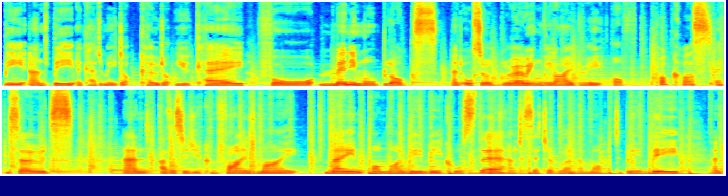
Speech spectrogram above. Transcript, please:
b&bacademy.co.uk, for many more blogs and also a growing library of podcast episodes. And as I said, you can find my main online B&B course there, how to set up, run and market a B&B, and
